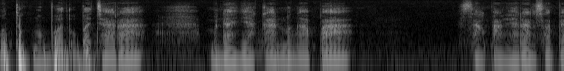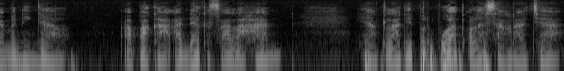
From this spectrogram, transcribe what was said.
untuk membuat upacara menanyakan mengapa sang pangeran sampai meninggal. Apakah ada kesalahan yang telah diperbuat oleh sang raja?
